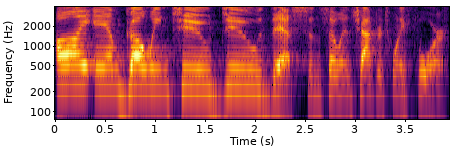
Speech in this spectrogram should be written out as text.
I am going to do this. And so in chapter 24,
